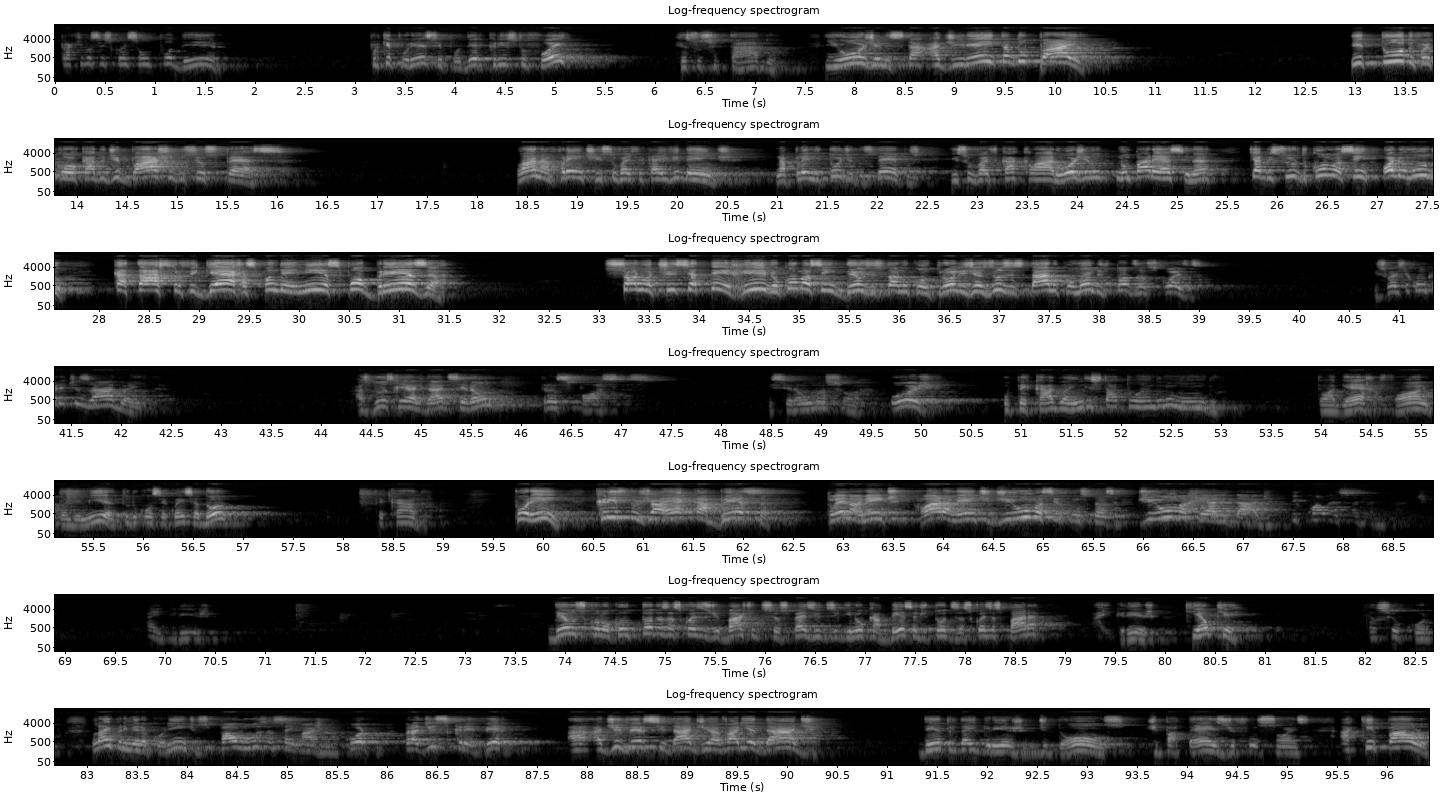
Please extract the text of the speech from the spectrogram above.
para que vocês conheçam o poder. Porque por esse poder Cristo foi ressuscitado e hoje ele está à direita do Pai. E tudo foi colocado debaixo dos seus pés. Lá na frente, isso vai ficar evidente. Na plenitude dos tempos, isso vai ficar claro. Hoje não, não parece, né? Que absurdo, como assim? Olha o mundo, catástrofe, guerras, pandemias, pobreza. Só notícia terrível. Como assim Deus está no controle, Jesus está no comando de todas as coisas? Isso vai ser concretizado ainda. As duas realidades serão transpostas e serão uma só. Hoje, o pecado ainda está atuando no mundo. Então, a guerra, a fome, pandemia, tudo consequência do pecado. Porém, Cristo já é cabeça plenamente, claramente, de uma circunstância, de uma realidade. E qual é essa realidade? A igreja. Deus colocou todas as coisas debaixo de seus pés e o designou cabeça de todas as coisas para a igreja, que é o quê? É o seu corpo. Lá em 1 Coríntios, Paulo usa essa imagem do corpo para descrever a, a diversidade a variedade dentro da igreja, de dons, de papéis, de funções. Aqui, Paulo,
